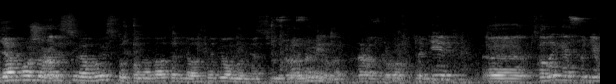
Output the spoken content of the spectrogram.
я можу Про- після виступу надати для ознайомлення з цією Зрозуміло, зараз зробимо. Тоді е, колегія суддів,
